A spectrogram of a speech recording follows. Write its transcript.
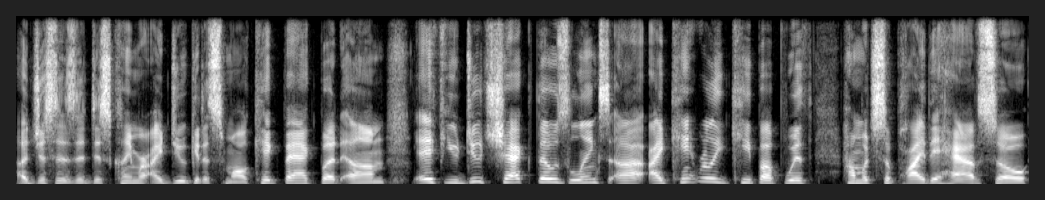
uh, just as a disclaimer, I do get a small kickback, but um, if you do check those links, uh, I can't really keep up with how much supply they have, so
